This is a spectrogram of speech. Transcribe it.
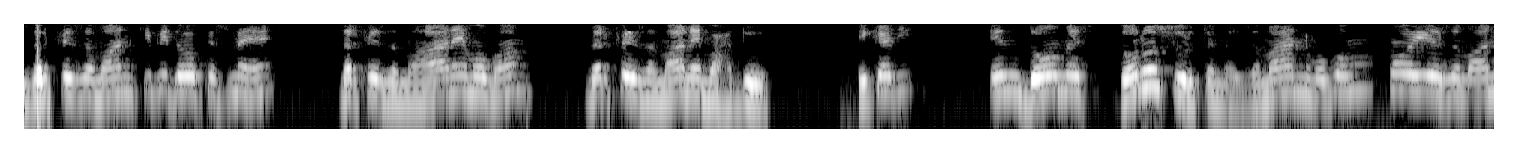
ظرف زمان کی بھی دو قسمیں ہیں۔ ظرف زمان مبہم، ظرف زمان محدود۔ ٹھیک ہے جی؟ ان دو میں، دونوں صورتوں میں زمان مبہم ہو یا زمان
